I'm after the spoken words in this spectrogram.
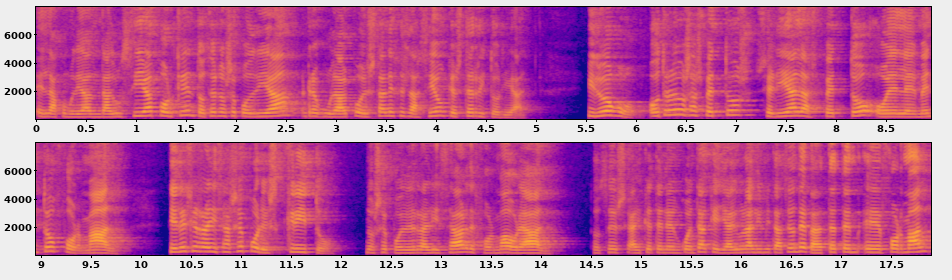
en la comunidad Andalucía, porque entonces no se podría regular por esta legislación que es territorial. Y luego, otro de los aspectos sería el aspecto o el elemento formal. Tiene que realizarse por escrito, no se puede realizar de forma oral. Entonces hay que tener en cuenta que ya hay una limitación de carácter eh, formal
